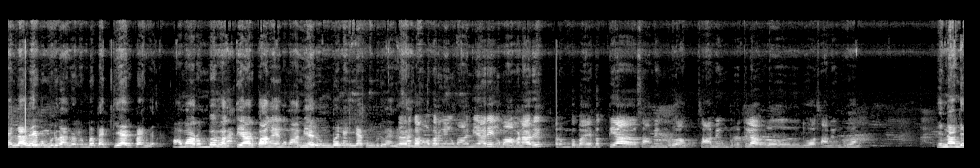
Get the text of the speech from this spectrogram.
நல்லாவே கும்பிடுவாங்க. ரொம்ப பக்தியாக இருப்பாங்க. ஆமாம் ரொம்ப பக்தியாக இருப்பாங்க எங்கள் மாமியார். ரொம்ப நல்லா கும்பிடுவாங்க இருக்காங்க பாருங்க எங்கள் மாமியார் எங்கள் மாமனார். ரொம்ப பயபக்தியாக சாமி கும்பிடுவாங்க. சாமி கும்பிட்றதுல அவ்வளோ இதுவாக சாமி கும்பிடுவாங்க. என்ன இந்த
